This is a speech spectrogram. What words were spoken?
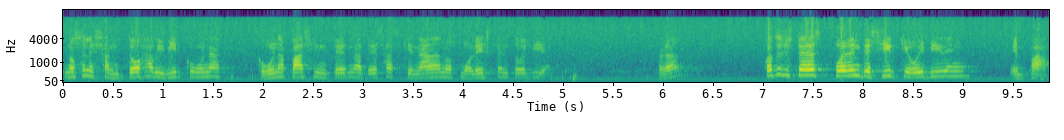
no se les antoja vivir con una, con una paz interna de esas que nada nos molesta en todo el día. ¿Verdad? ¿Cuántos de ustedes pueden decir que hoy viven en paz?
